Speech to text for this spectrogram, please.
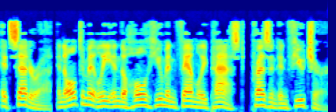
etc., and ultimately in the whole human family past, present and future.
